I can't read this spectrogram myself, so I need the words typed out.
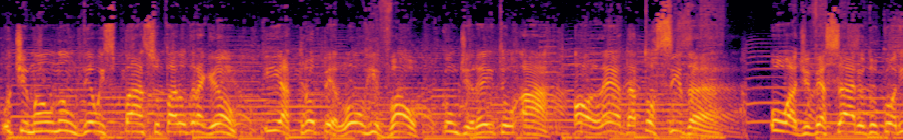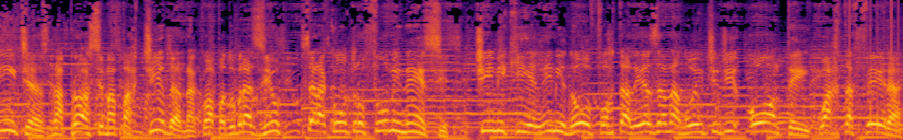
o Timão não deu espaço para o Dragão e atropelou o rival com direito a olé da torcida. O adversário do Corinthians na próxima partida na Copa do Brasil será contra o Fluminense, time que eliminou Fortaleza na noite de ontem, quarta-feira.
